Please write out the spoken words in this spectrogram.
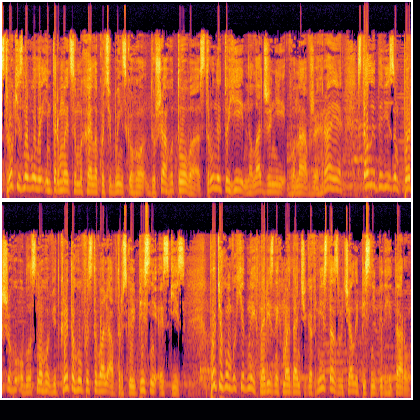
Строки з новели інтермецо Михайла Коцюбинського Душа готова, струни тугі, наладжені, вона вже грає, стали девізом першого обласного відкритого фестивалю авторської пісні Ескіз. Протягом вихідних на різних майданчиках міста звучали пісні під гітару.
